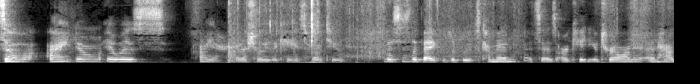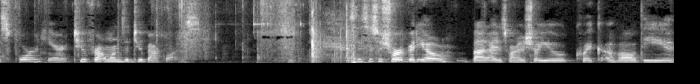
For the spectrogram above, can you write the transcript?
So I know it was, oh yeah, I gotta show you the case for it too. This is the bag that the boots come in. It says Arcadia Trail on it and has four in here, two front ones and two back ones. So this is a short video, but I just wanted to show you quick of all the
